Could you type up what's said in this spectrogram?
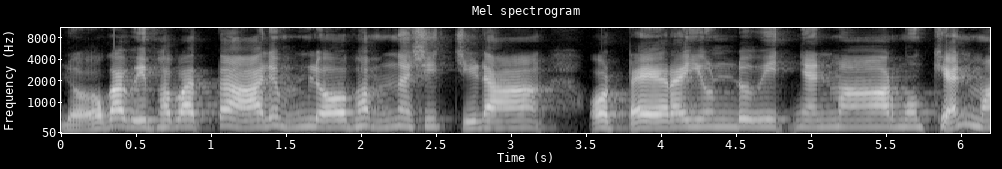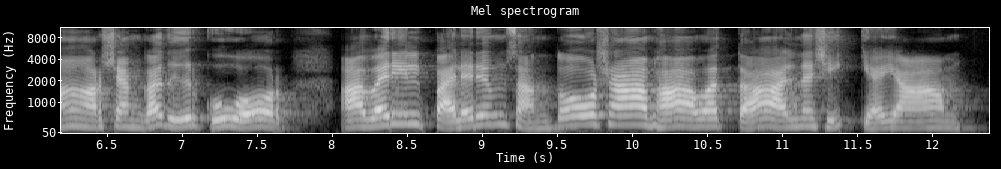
ലോകവിഭവത്താലും ലോഭം നശിച്ചിടാ. ഒട്ടേറെയുണ്ടു വിജ്ഞന്മാർ മുഖ്യന്മാർ ശങ്ക തീർക്കുവോർ. അവരിൽ പലരും സന്തോഷാഭാവത്താൽ നശിക്കയാം.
